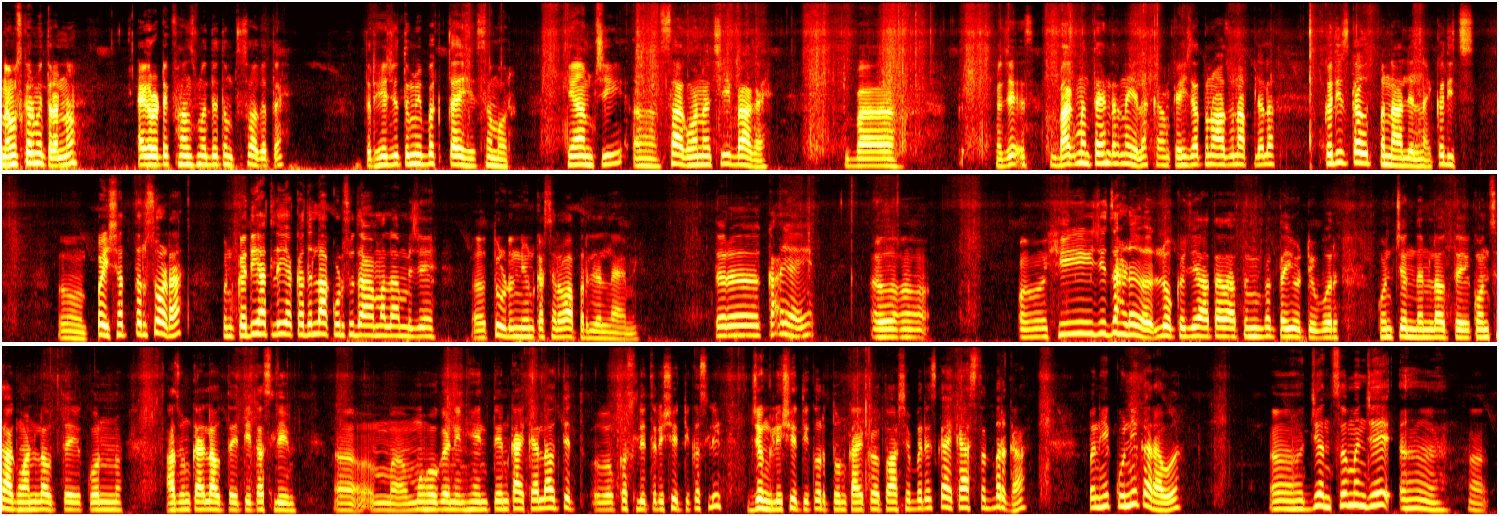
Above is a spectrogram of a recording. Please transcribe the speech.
नमस्कार मित्रांनो. ॲग्रोटेक फार्म्समध्ये तुमचं स्वागत आहे. तर हे जे तुम्ही बघताय हे समोर हे आमची सागवानाची बाग आहे. बा म्हणजे बाग म्हणता येणार नाही याला कारण का ह्याच्यातून अजून आपल्याला कधीच काय उत्पन्न आलेलं नाही कधीच. पैशात तर सोडा पण कधी यातलं एखादं लाकूडसुद्धा आम्हाला म्हणजे तोडून नेऊन कशाला वापरलेलं नाही आम्ही. तर काय आहे ही जी झाडं लोक जे आता तुम्ही बघता यूट्यूबवर कोण चंदन लावतंय कोण सागवान लावतंय कोण अजून काय लावतंय ती तसली. मोहगणीन म- तेन काय काय लावतात? कसली तरी शेती कसली? जंगली शेती करतो काय करतो असे बरेच काय काय असतात बरं का. पण हे कुणी करावं? ज्यांचं म्हणजे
